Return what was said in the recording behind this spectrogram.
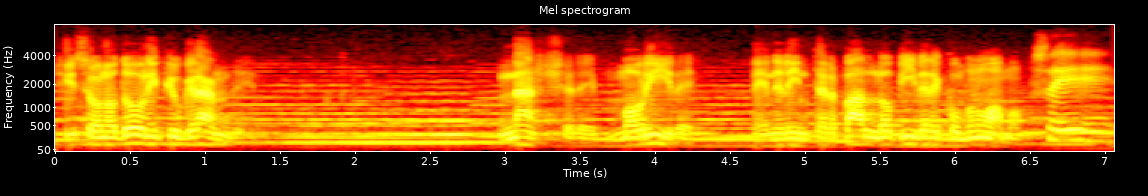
Ci sono doni più grandi. Nascere, morire e nell'intervallo vivere come un uomo. Sì,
